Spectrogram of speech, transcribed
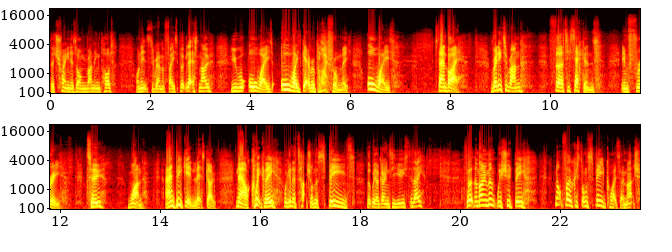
the Trainers on Running Pod on Instagram and Facebook. Let us know. You will always, always get a reply from me. Always. Stand by. Ready to run 30 seconds in three, two, one, and begin. Let's go. Now, quickly, we're going to touch on the speeds that we are going to use today. So, at the moment, we should be not focused on speed quite so much,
